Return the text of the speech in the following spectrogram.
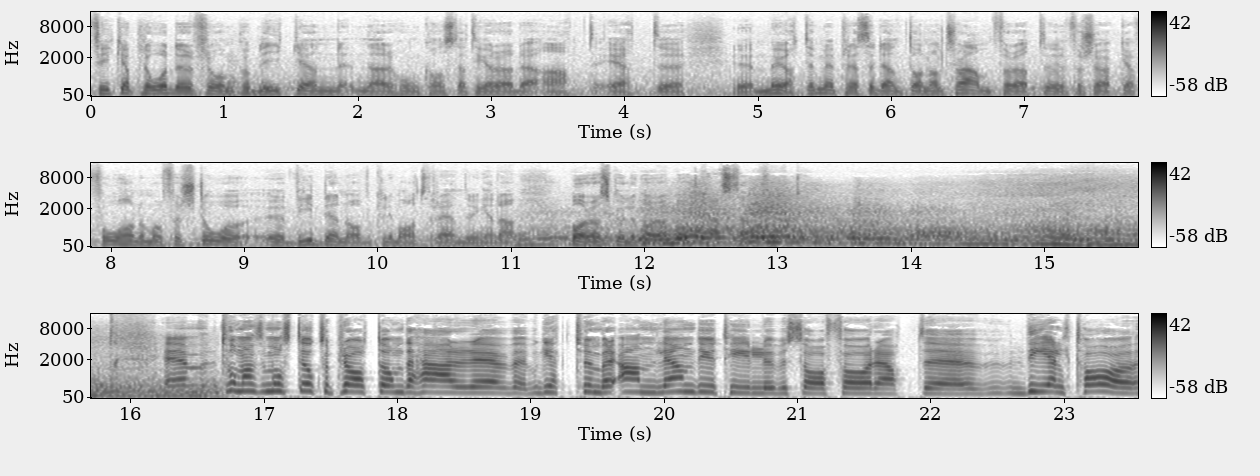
fick applåder från publiken när hon konstaterade att ett eh, möte med president Donald Trump för att eh, försöka få honom att förstå eh, vidden av klimatförändringarna bara skulle vara bortkastad. Thomas, vi måste också prata om det här. Eh, Greta Thunberg anlände ju till USA för att eh, delta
